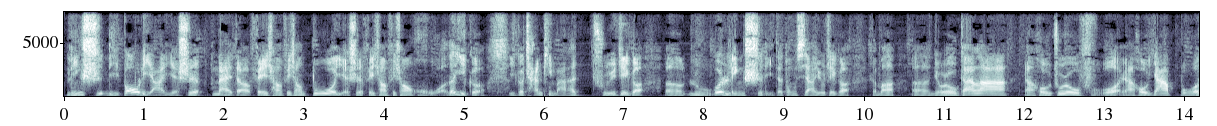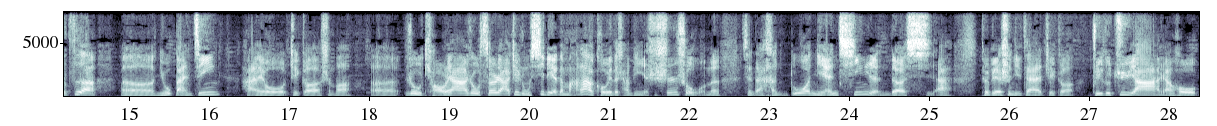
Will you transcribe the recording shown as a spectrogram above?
零食礼包里啊，也是卖的非常非常多，也是非常非常火的一个一个产品吧，它属于这个。个呃，卤味零食里的东西啊，有这个什么呃牛肉干啦，然后猪肉脯，然后鸭脖子啊，呃牛板筋，还有这个什么呃肉条呀、肉丝儿呀这种系列的麻辣口味的产品，也是深受我们现在很多年轻人的喜爱。特别是你在这个追个剧呀，然后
